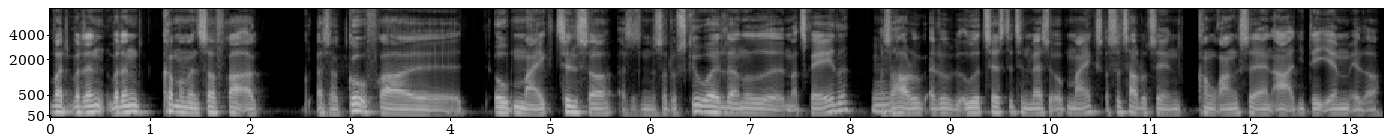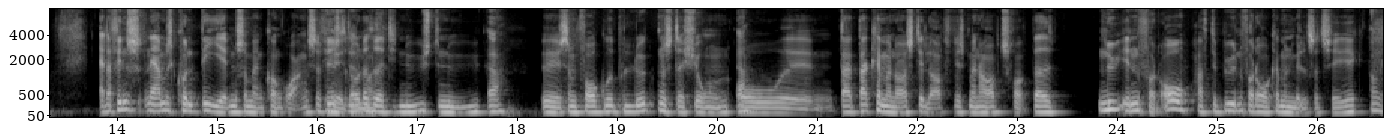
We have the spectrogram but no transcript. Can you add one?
hvordan, hvordan kommer man så fra at altså, gå fra øh, open mic til så, altså sådan, så du skriver et eller andet øh, materiale, mm. og så har du, er du ude at teste til en masse open mics, og så tager du til en konkurrence af en art i DM, eller... Ja, der findes nærmest kun DM som er en konkurrence. Så findes der noget, der hedder De Nyeste Nye. Ja øh, som foregår ud på Lygten station, ja. og øh, der, der kan man også stille op, hvis man har optrådt, været ny inden for et år, haft debuten for et år, kan man melde sig til, ikke? Okay.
